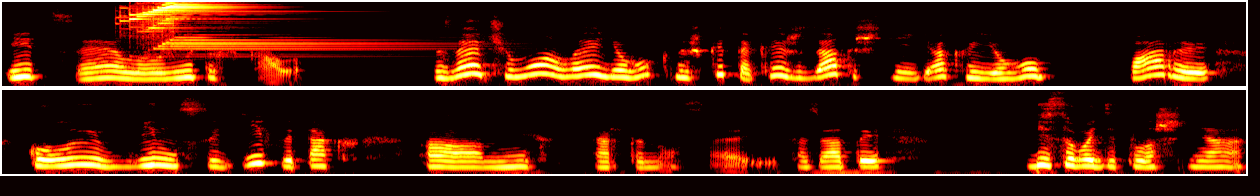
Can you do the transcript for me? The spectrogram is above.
і це Леонід Ушкалов. Не знаю чому, але його книжки такі ж затишні, як і його пари, коли він сидів і так а, міг терти носа і казати бісова дітлашня,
